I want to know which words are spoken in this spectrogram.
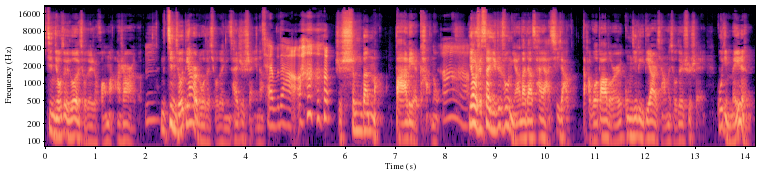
进球最多的球队是皇马，二十二个。嗯，那进球第二多的球队，你猜是谁呢？猜不到 是升班马巴列卡诺。啊，要是赛季之初你让大家猜啊，西甲打过八轮，攻击力第二强的球队是谁？估计没人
